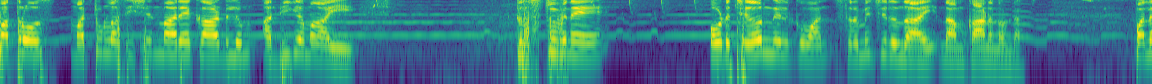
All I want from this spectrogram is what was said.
പത്രോസ് മറ്റുള്ള ശിഷ്യന്മാരെക്കാട്ടിലും അധികമായി ക്രിസ്തുവിനെ ഓട് ചേർന്ന് നിൽക്കുവാൻ ശ്രമിച്ചിരുന്നതായി നാം കാണുന്നുണ്ട്. പല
